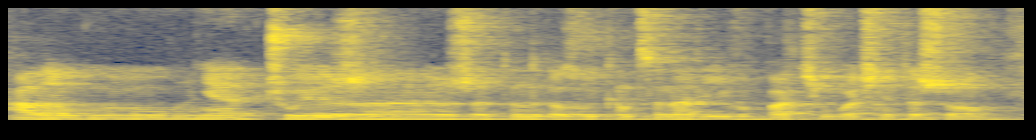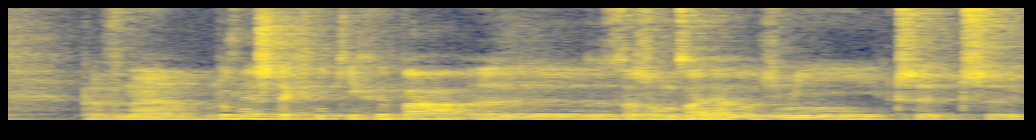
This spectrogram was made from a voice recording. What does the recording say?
ale ogólnie czuję, że, że ten rozwój kancelarii w oparciu właśnie też o pewne również techniki chyba y, zarządzania ludźmi czy, czy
